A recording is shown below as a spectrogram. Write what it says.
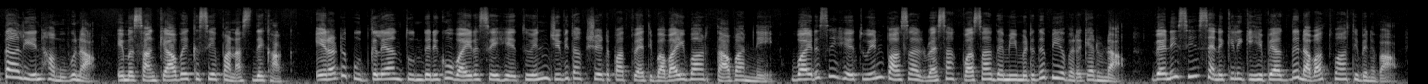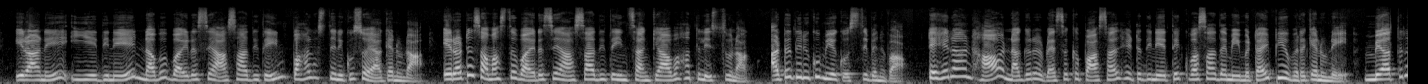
ඉතාලියෙන් හමු වුණා. එම සංඛ්‍යාව එකසිය පනස් දෙකක්. එරට පුද්ගලයන් තුන්දෙනෙකු වෛරසය හේතුවෙන් ජීවිතක්ෂයට පත්ව ඇති බවයි වාර්තා වන්නේ. වෛරසය හේතුවෙන් පාසල් රැසක් වසා දැමීමටද පියවර ගැනුණා. වැනිසි සැනකිලි කිහිපයක්ද නවත්වා තිබෙනවා. ඉරානයේ ඊයේ දිනයේ නව වෛරසය ආසාදිතයින් පහළොස් දෙනෙකු සොයා ගැනුණා. එරට සමස්ත වෛරසය ආසාදිතයින් සංඛ්‍යාව හතලිස් තුනක්. අට දෙනෙකු මිය ගොස් තිබෙනවා. ටෙහෙරාන් හා නගර රැසක පාසල් හෙට දිනේ තෙක් වසා දැමීමටයි පියවර ගැනුණේ. මේ අතර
